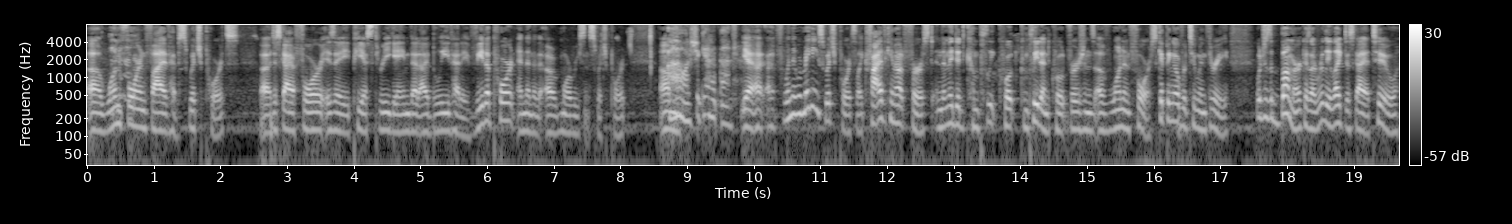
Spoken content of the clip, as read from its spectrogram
Uh, one, four, and five have Switch ports. Uh, Disgaea 4 is a PS3 game that I believe had a Vita port and then a, a more recent Switch port. Um, oh, I should get it then. yeah, I, I, when they were making Switch ports, like five came out first, and then they did complete quote complete end quote versions of one and four, skipping over two and three, which is a bummer because I really like Disgaea two,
